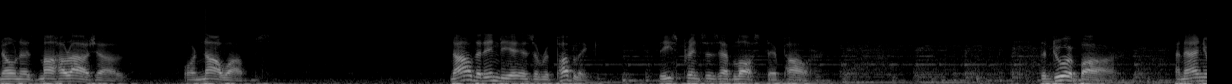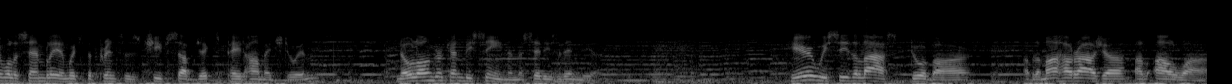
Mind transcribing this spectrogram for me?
known as Maharajas or Nawabs. Now that India is a republic, these princes have lost their power. The Durbar, an annual assembly in which the prince's chief subjects paid homage to him, no longer can be seen in the cities of India. Here we see the last Durbar of the Maharaja of Alwar.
